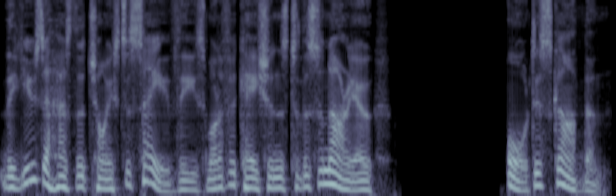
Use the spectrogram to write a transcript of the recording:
the user has the choice to save these modifications to the scenario or discard them.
